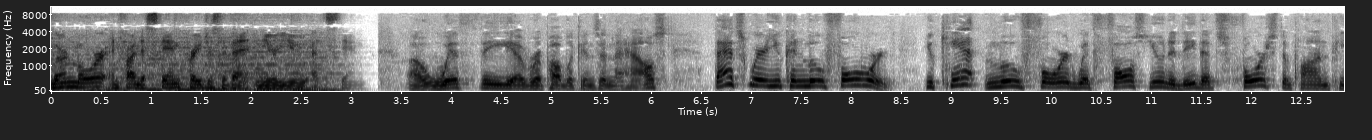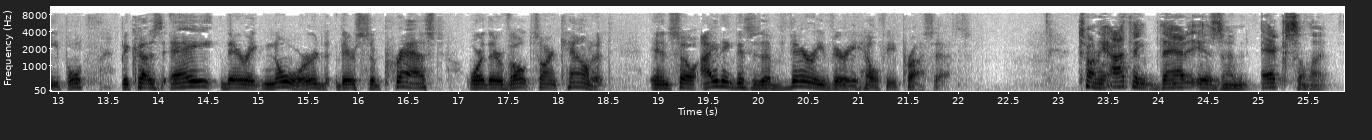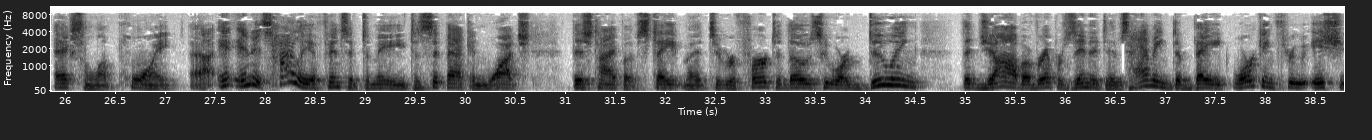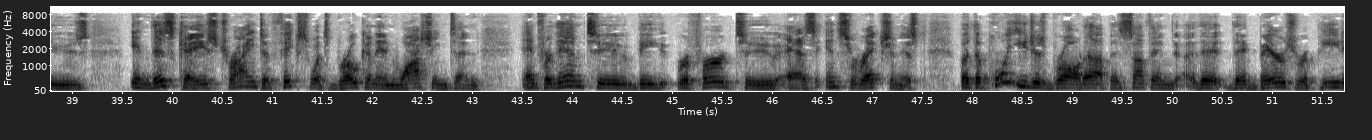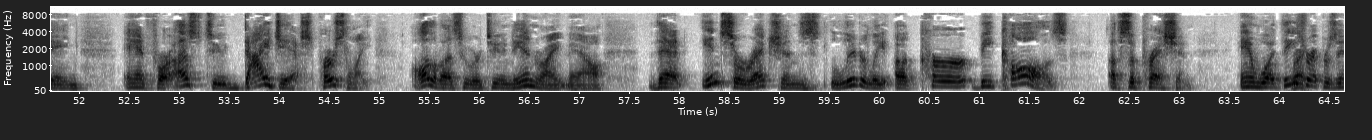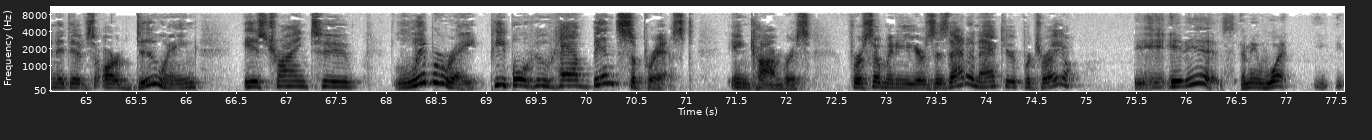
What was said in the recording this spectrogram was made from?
Learn more and find a Stand Courageous event near you at Stand. Uh, with the uh, Republicans in the House, that's where you can move forward. You can't move forward with false unity that's forced upon people because A, they're ignored, they're suppressed, or their votes aren't counted. And so I think this is a very, very healthy process. Tony, I think that is an excellent, excellent point. Uh, and, and it's highly offensive to me to sit back and watch this type of statement to refer to those who are doing the job of representatives, having debate, working through issues, in this case, trying to fix what's broken in Washington, and for them to be referred to as insurrectionists. But the point you just brought up is something that, that bears repeating and for us to digest personally, all of us who are tuned in right now, that insurrections literally occur because of suppression. And what these right. representatives are doing is trying to liberate people who have been suppressed in Congress for so many years. Is that an accurate portrayal? It is. I mean, what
